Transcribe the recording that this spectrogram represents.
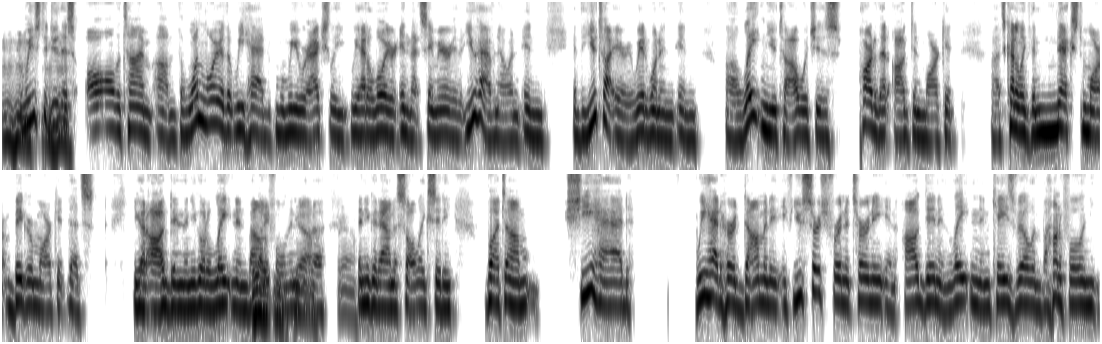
Mhm, and we used to do mhm. this all the time um, the one lawyer that we had when we were actually we had a lawyer in that same area that you have now in in, in the utah area we had one in in uh, layton utah which is part of that ogden market uh, it's kind of like the next mar- bigger market that's you got ogden then you go to layton and bountiful Layton, and then you yeah, go to yeah. then you go down to Salt Lake City. But um, she had, we had her dominate. If you search for an attorney in Ogden and Layton and Kaysville and Bountiful and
